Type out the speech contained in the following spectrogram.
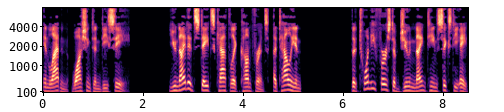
in Latin, Washington D.C. United States Catholic Conference, Italian. The 21st of June 1968,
